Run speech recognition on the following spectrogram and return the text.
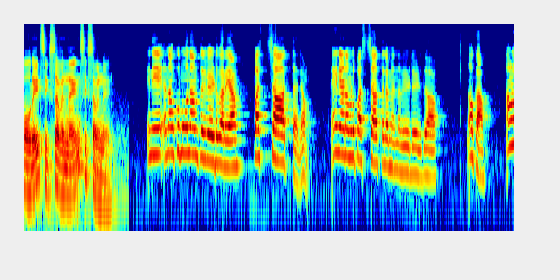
four eight six seven nine six seven nine ഇനി നമുക്ക് മൂന്നാമത്തെ ഒരു വേർഡ് പറയാം. പശ്ചാത്തലം. എങ്ങനെയാണ് നമ്മൾ പശ്ചാത്തലം എന്ന വേർഡ് എഴുതുക? നോക്കാം. നമ്മൾ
